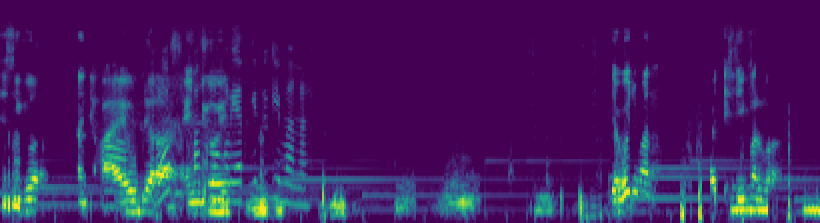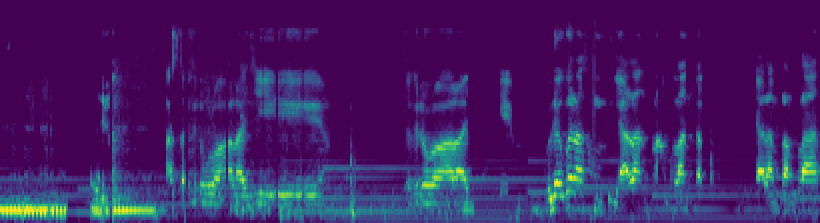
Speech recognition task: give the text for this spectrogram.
sih. Gua nanya aja udah Terus pas enjoy. lu ngeliat gitu gimana? ya gua cuma baca istighfar gua Astagfirullahaladzim. Astagfirullahaladzim. Udah gue langsung jalan pelan-pelan. Jalan pelan-pelan.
